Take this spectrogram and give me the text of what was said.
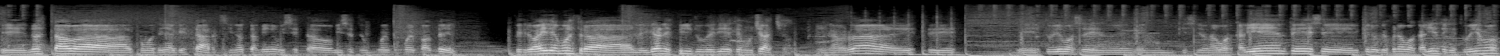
eh, no estaba como tenía que estar, sino también hubiese estado, hubiese un buen, buen papel. Pero ahí demuestra el gran espíritu que tiene este muchacho. Y la verdad, este, eh, estuvimos en, en, en Aguas Calientes, creo que fue en Aguas Calientes que estuvimos,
